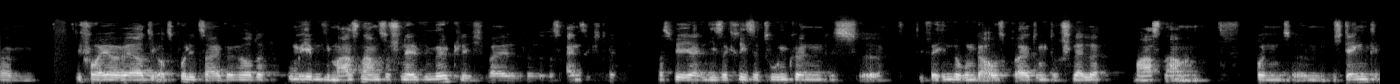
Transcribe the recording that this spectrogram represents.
ähm, die Feuerwehr, die Ortspolizeibehörde, um eben die Maßnahmen so schnell wie möglich, weil das Einzige, was wir ja in dieser Krise tun können, ist die Verhinderung der Ausbreitung durch schnelle Maßnahmen. Und ähm, ich denke,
